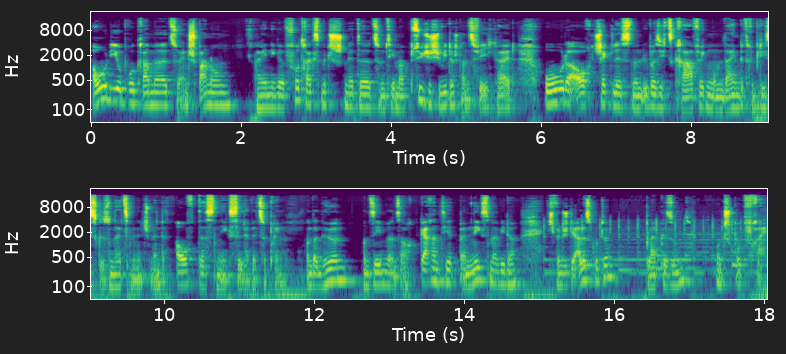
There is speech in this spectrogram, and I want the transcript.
Audioprogramme zur Entspannung, einige Vortragsmitschnitte zum Thema psychische Widerstandsfähigkeit oder auch Checklisten und Übersichtsgrafiken, um dein betriebliches Gesundheitsmanagement auf das nächste Level zu bringen. Und dann hören und sehen wir uns auch garantiert beim nächsten Mal wieder. Ich wünsche dir alles Gute, bleib gesund und sportfrei.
